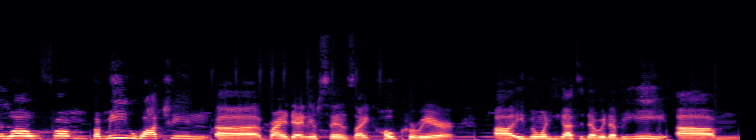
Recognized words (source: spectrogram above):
well, from for me watching uh, Bryan Danielson's like whole career, uh, even when he got to WWE, um,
